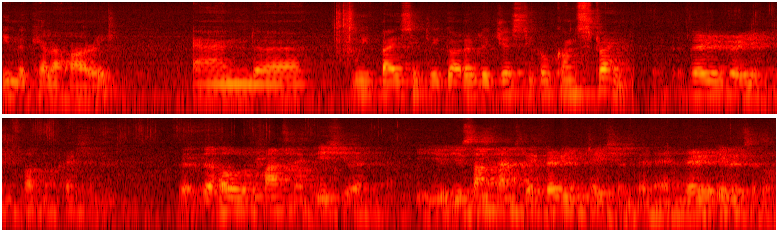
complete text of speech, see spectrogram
in the Kalahari, and uh, we've basically got a logistical constraint. Very, very important question. The, the whole Transnet issue, and you, you sometimes get very impatient and, and very irritable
